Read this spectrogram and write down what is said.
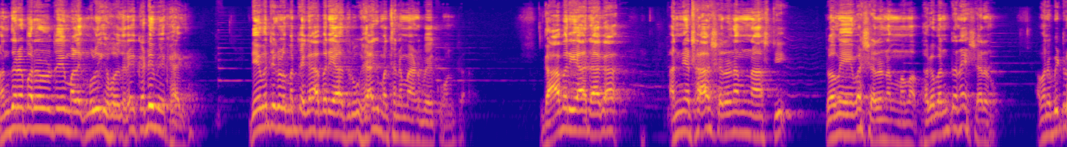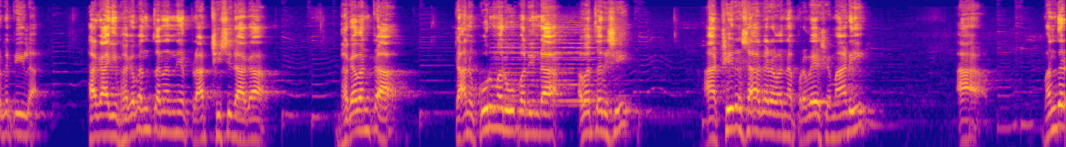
ಮಂದರ ಪರ್ವತ ಮಳೆ ಮುಳುಗಿ ಹೋದರೆ ಕಡಿಬೇಕಾಗಿ ದೇವತೆಗಳು ಮತ್ತೆ ಗಾಬರಿ ಆದರೂ ಹೇಗೆ ಮಥನ ಮಾಡಬೇಕು ಅಂತ. ಗಾಬರಿಯಾದಾಗ ಅನ್ಯಥಾ ಶರಣಂ ನಾಸ್ತಿ, ತ್ವಮೇವ ಶರಣಂ ಮಮ. ಭಗವಂತನೇ ಶರಣು. ಅವನ ಬಿಟ್ಟರು ಗತಿ ಇಲ್ಲ. ಹಾಗಾಗಿ ಭಗವಂತನನ್ನೇ ಪ್ರಾರ್ಥಿಸಿದಾಗ ಭಗವಂತ ತಾನು ಕೂರ್ಮ ರೂಪದಿಂದ ಅವತರಿಸಿ ಆ ಕ್ಷೀರಸಾಗರವನ್ನು ಪ್ರವೇಶ ಮಾಡಿ ಆ ಮಂದರ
